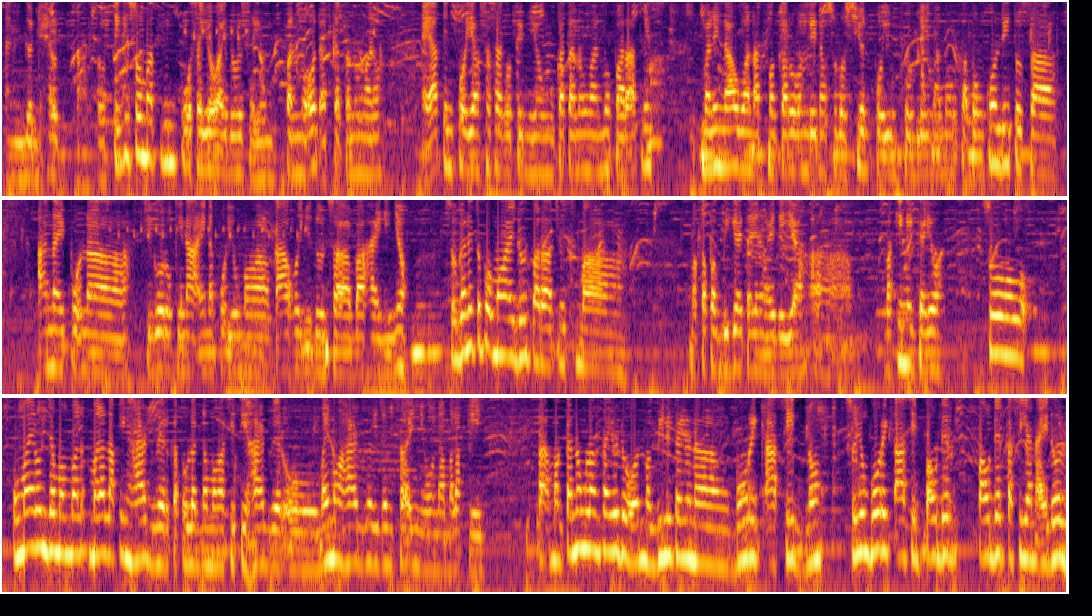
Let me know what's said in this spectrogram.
and good health. So, thank you so much din po sa iyo, Idol, sa iyong panonood at katanungan. Ay atin po iyang sasagutin yung katanungan mo para at least malinawan at magkaroon din ng solusyon po yung problema mo patungkol dito sa anay po na siguro kinain na po yung mga kahoy nyo doon sa bahay ninyo. So ganito po mga idol para at least ma makapagbigay tayo ng idea, ah, makinig kayo. So, kung mayroon dyan malalaking hardware katulad ng mga city hardware o may mga hardware dyan sa inyo na malaki, ta, magtanong lang kayo doon, magbili kayo ng boric acid, no? So yung boric acid powder, powder kasi yan idol.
